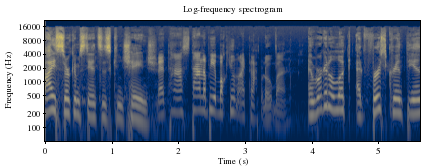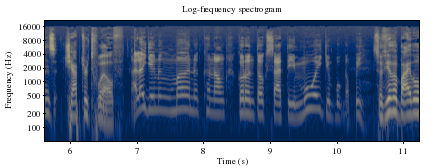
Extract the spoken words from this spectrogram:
my circumstances can change. ដែលថាស្ថានភាពរបស់ខ្ញុំអាចផ្លាស់ប្ដូរបាន And we're going to look at 1 Corinthians chapter 12. ឥឡូវយើងនឹងមើលនៅក្នុងកូរិនតូខ្សែទី1ជំពូក12 So if you have a Bible,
